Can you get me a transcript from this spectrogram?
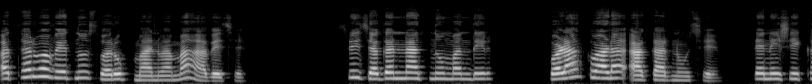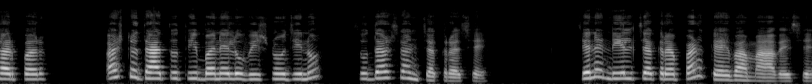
અથર્વવેદનું સ્વરૂપ માનવામાં આવે છે. શ્રી જગન્નાથનું મંદિર વળાંકવાળા આકારનું છે. તેની શિખર પર અષ્ટધાતુથી બનેલું વિષ્ણુજીનું સુદર્શન ચક્ર છે, જેને નીલચક્ર પણ કહેવામાં આવે છે.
